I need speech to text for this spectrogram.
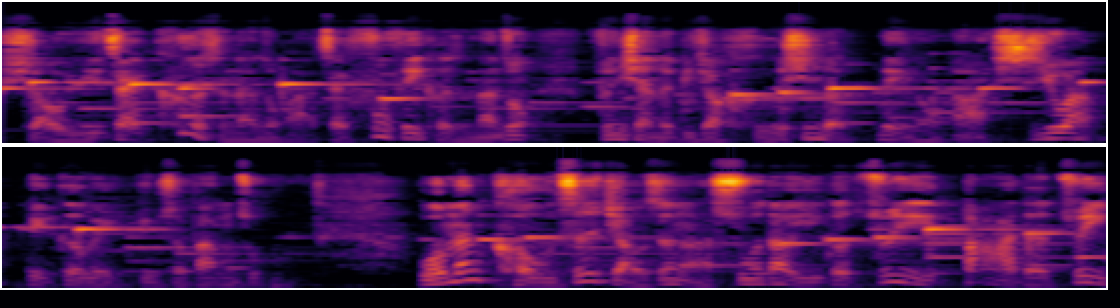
小鱼在课程当中啊，在付费课程当中分享的比较核心的内容啊，希望对各位有所帮助。我们口吃矫正啊，说到一个最大的、最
